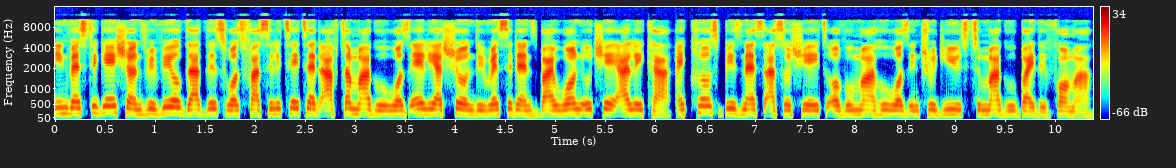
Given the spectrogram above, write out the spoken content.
Investigations revealed that this was facilitated after Magu was earlier shown the residence by one Uche Aleka, a close business associate of Umar who was introduced to Magu by the former.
